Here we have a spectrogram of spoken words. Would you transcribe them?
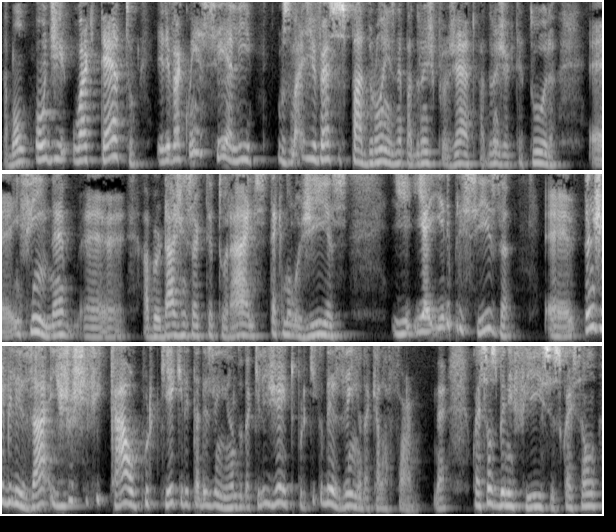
tá bom? Onde o arquiteto ele vai conhecer ali os mais diversos padrões, né? Padrões de projeto, padrões de arquitetura, é, enfim, né? É, abordagens arquiteturais, tecnologias, e, e aí ele precisa é, tangibilizar e justificar o porquê que ele está desenhando daquele jeito, por que, que desenho daquela forma, né? Quais são os benefícios, quais são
